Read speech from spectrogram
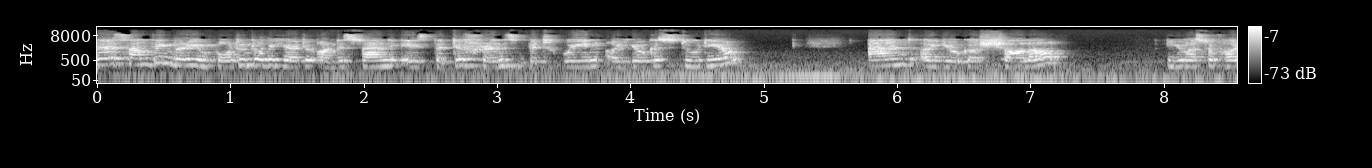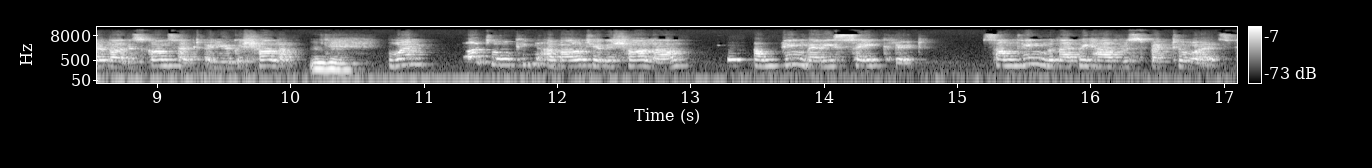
there's something very important over here to understand is the difference between a yoga studio and a yoga shala. You must have heard about this concept, a yoga shala. Mm-hmm. When we're talking about yoga shala, it's something very sacred, something that we have respect towards,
